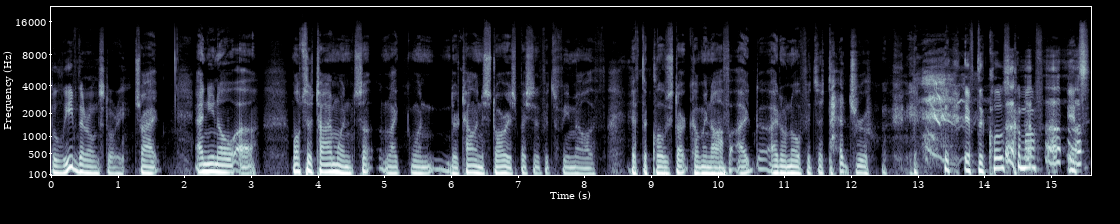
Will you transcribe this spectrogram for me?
believe their own story. That's right. And you know, uh, most of the time when so, like when they're telling a story especially if it's female if if the clothes start coming off i i don't know if it's a that true. If the clothes come off it's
